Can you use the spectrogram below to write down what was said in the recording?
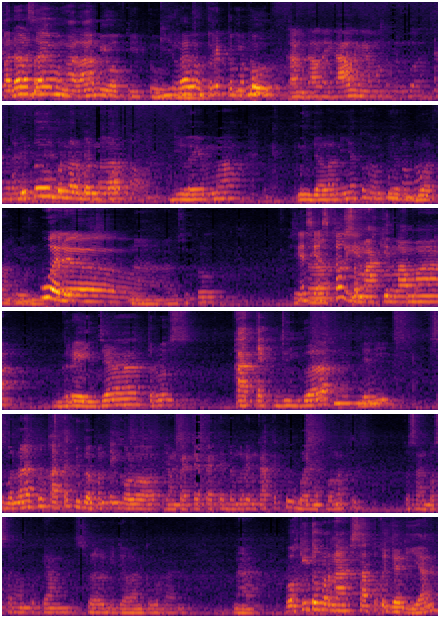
Padahal saya mengalami waktu itu gila lo trik temen itu lu kan kaleng-kaleng emang temen gua itu benar-benar dilema menjalaninya tuh hampir 2 tahun Waduh. Nah, habis itu Sia-sia sekali ya? semakin lama gereja terus katek juga. Hmm. Jadi sebenarnya tuh katek juga penting kalau yang PT-PT dengerin katek tuh banyak banget tuh pesan-pesan untuk yang selalu di jalan Tuhan. Nah, waktu itu pernah satu kejadian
